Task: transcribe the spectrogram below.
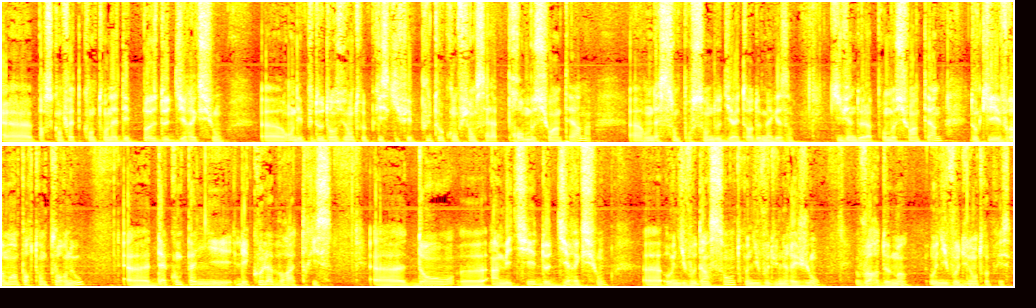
Parce qu'en fait, quand on a des postes de direction, euh, on est plutôt dans une entreprise qui fait plutôt confiance à la promotion interne. Euh, on a 100% de nos directeurs de magasins qui viennent de la promotion interne. Donc, il est vraiment important pour nous d'accompagner les collaboratrices dans un métier de direction au niveau d'un centre, au niveau d'une région, voire demain au niveau d'une entreprise.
